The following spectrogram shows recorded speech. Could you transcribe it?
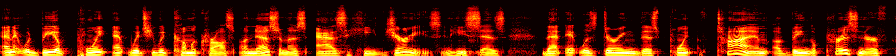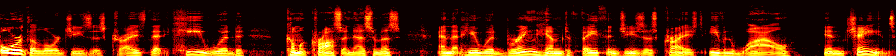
and it would be a point at which he would come across Onesimus as he journeys. And he says that it was during this point of time of being a prisoner for the Lord Jesus Christ that he would come across Onesimus and that he would bring him to faith in Jesus Christ even while in chains.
